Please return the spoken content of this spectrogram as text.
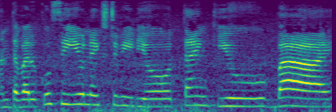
అంతవరకు see you next video thank you bye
